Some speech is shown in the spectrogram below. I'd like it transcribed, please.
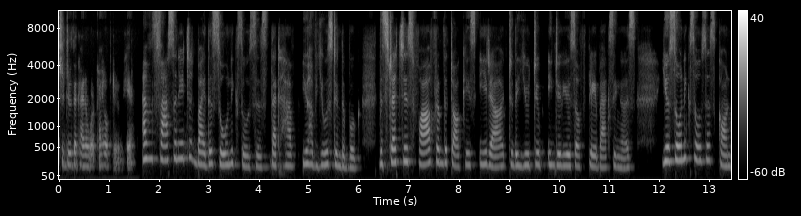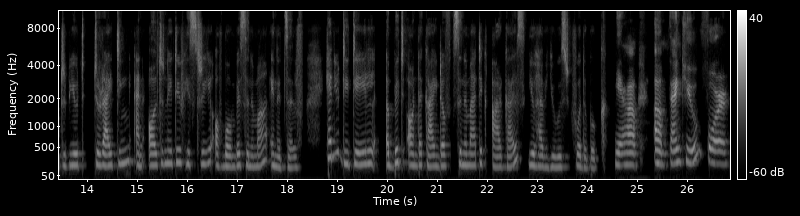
to do the kind of work I hope to do here. I'm fascinated by the sonic sources that have you have used in the book. The stretches far from the talkies era to the YouTube interviews of playback singers. Your sonic sources contribute to writing an alternative history of Bombay cinema in itself. Can you detail a bit on the kind of cinematic archives you have used for the book? Yeah, um, thank you for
